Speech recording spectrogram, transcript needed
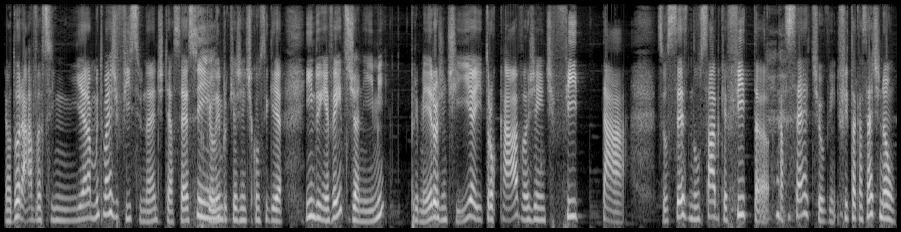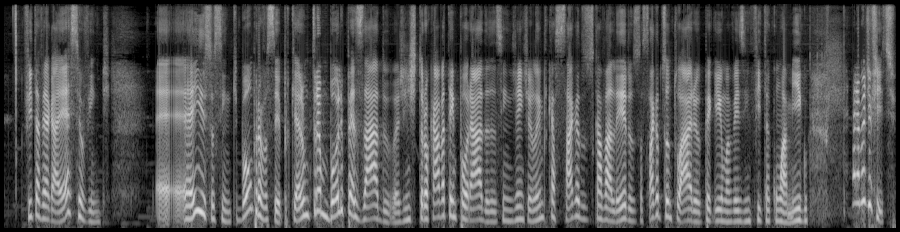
Eu adorava, assim, e era muito mais difícil, né, de ter acesso, Sim. porque eu lembro que a gente conseguia, indo em eventos de anime, primeiro a gente ia e trocava, gente, fita fita. Se você não sabe o que é fita cassete, ouvinte. Fita cassete não. Fita VHS, ouvinte. É, é isso, assim, que bom para você, porque era um trambolho pesado. A gente trocava temporadas, assim, gente. Eu lembro que a saga dos Cavaleiros, a saga do Santuário, eu peguei uma vez em fita com um amigo. Era muito difícil.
